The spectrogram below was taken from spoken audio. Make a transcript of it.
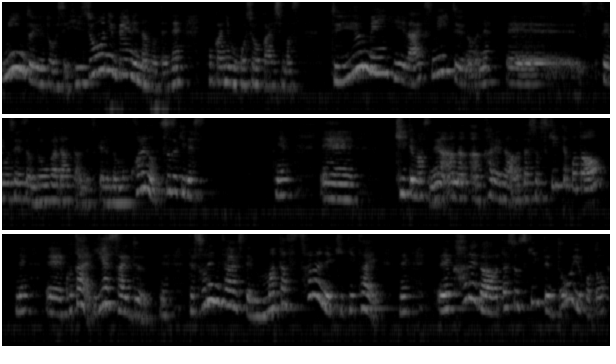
mean という動詞非常に便利なのでね、他にもご紹介します。Do you mean he likes me? というのがね、えー聖子先生の動画だったんですけれども、これの続きです。ね、えー聞いてますね。あなあ彼が私を好きってこと？ねえー答え Yes I do、ね、でそれに対してまたさらに聞きたい、ねえー彼が私を好きってどういうこと、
